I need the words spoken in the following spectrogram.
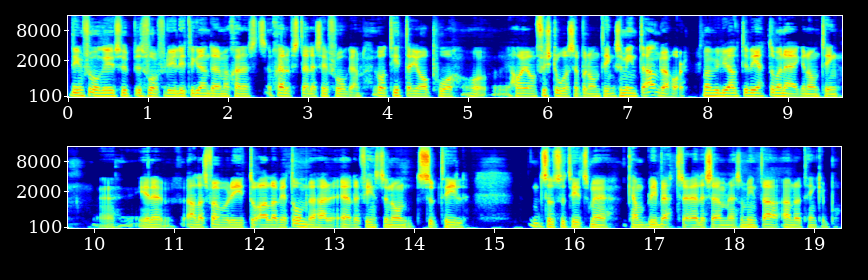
Din fråga är ju supersvår för det är lite grann där man själv, själv ställer sig frågan. Vad tittar jag på och har jag en förståelse på någonting som inte andra har? Man vill ju alltid veta om man äger någonting. Eh, är det allas favorit och alla vet om det här eller finns det någon subtil så subtilt som är, kan bli bättre eller sämre som inte andra tänker på.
